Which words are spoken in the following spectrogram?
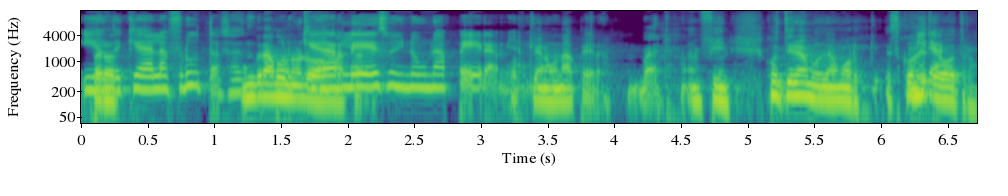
¿Y pero dónde queda la fruta? O sea, un gramo ¿por no lo qué va a darle matar. eso y no una pera, mi ¿Por amor? qué no una pera? Bueno, en fin. Continuemos, mi amor. Escógete Mira, otro.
